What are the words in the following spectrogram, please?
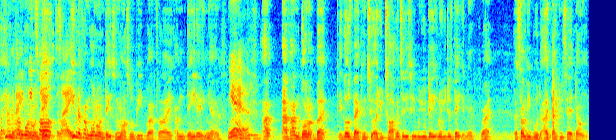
Like, even I'm if like, I'm going we on talked dates, like even if I'm going on dates with multiple people, I feel like I'm dating. Yes. But Yeah. I, if I'm going on, but it goes back into: Are you talking to these people you're dating, or you just dating them? Right? Because some people, I, like you said, don't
